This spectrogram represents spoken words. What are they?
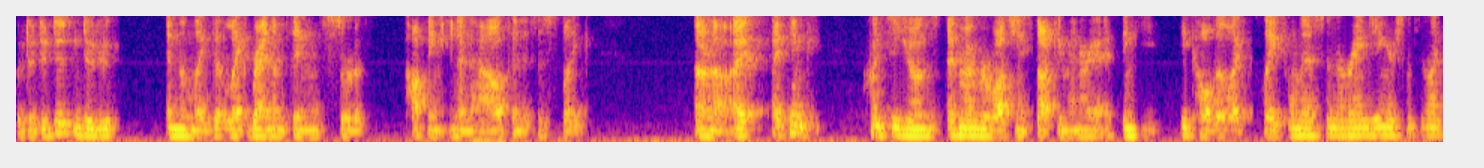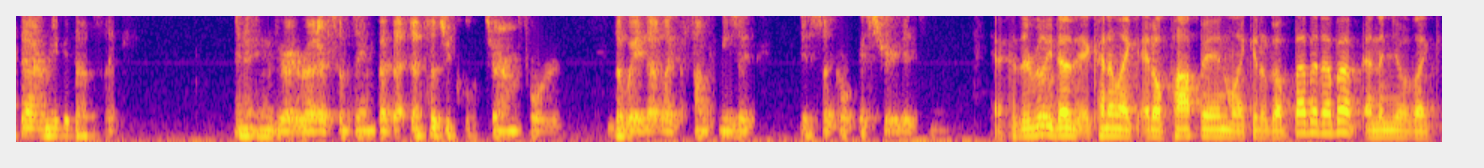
and then like that like random things sort of popping in and out, and it's just like I don't know. I I think Quincy Jones. I remember watching his documentary. I think he he called it like playfulness in arranging or something like that, or maybe that was like an interview I read or something. But that, that's such a cool term for the way that like funk music is like orchestrated. Yeah, because it really does. It kind of like it'll pop in, like it'll go ba ba da ba, and then you'll like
